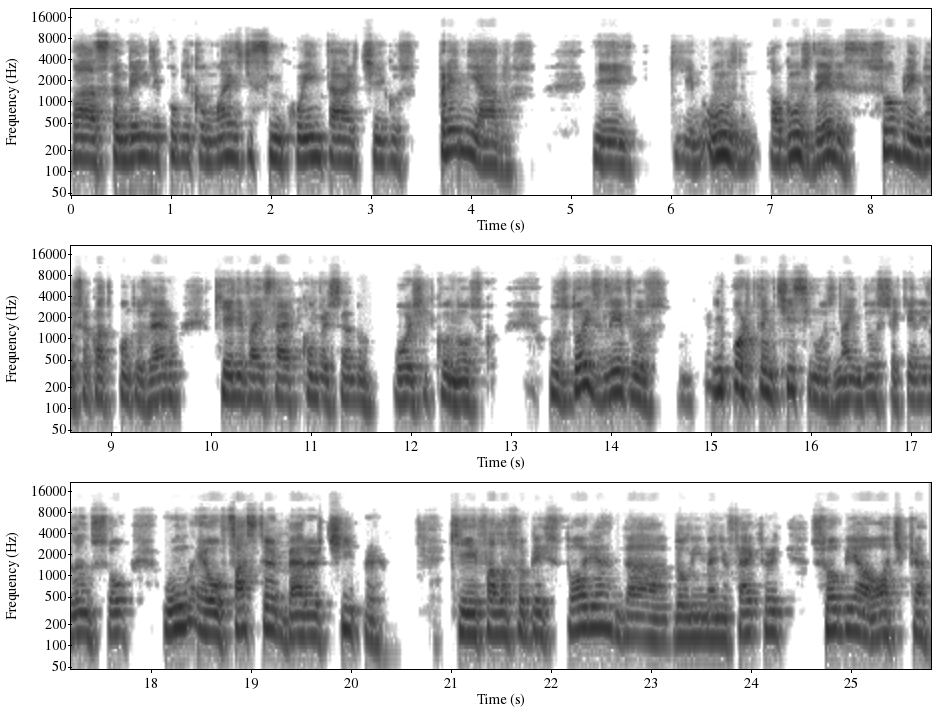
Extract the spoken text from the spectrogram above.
mas também ele publicou mais de 50 artigos premiados. E uns, alguns deles sobre a indústria 4.0, que ele vai estar conversando hoje conosco. Os dois livros importantíssimos na indústria que ele lançou, um é o Faster, Better, Cheaper, que fala sobre a história da, do Lean Manufacturing, sob a ótica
